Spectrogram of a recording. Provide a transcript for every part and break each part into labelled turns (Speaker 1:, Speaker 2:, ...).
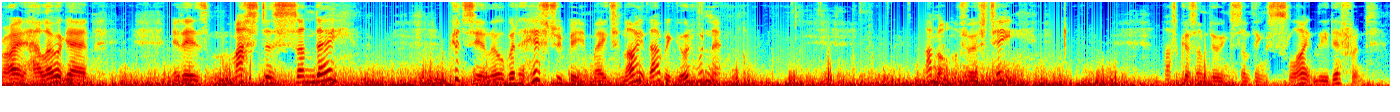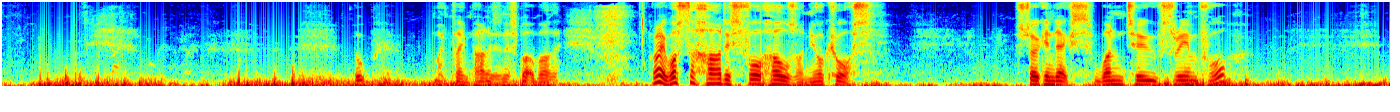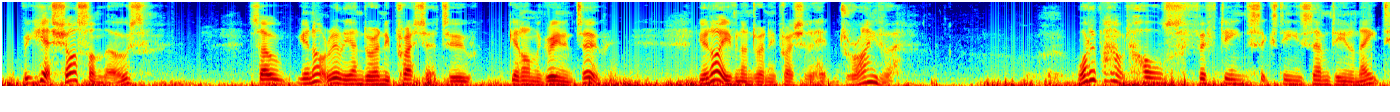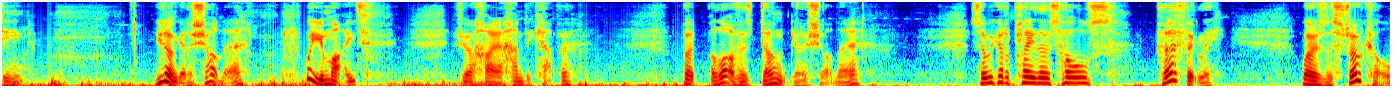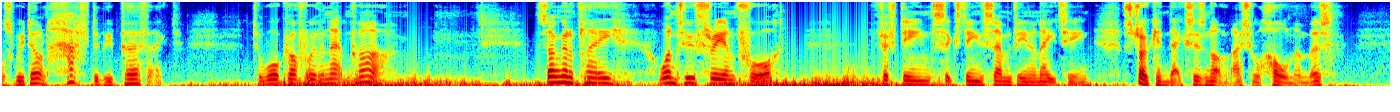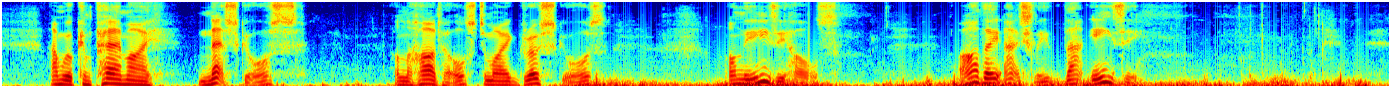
Speaker 1: Right, hello again. It is Masters Sunday. Could see a little bit of history being made tonight. That'd be good, wouldn't it? I'm not on the first tee. That's because I'm doing something slightly different. Oh, my playing partner's in a spot of bother. Right, what's the hardest four holes on your course? Stroke index 1, 2, 3 and 4? But you get shots on those so you're not really under any pressure to get on the green in two. You're not even under any pressure to hit driver. What about holes 15, 16, 17 and 18? You don't get a shot there. Well, you might if you're a higher handicapper, but a lot of us don't get a shot there. So we've got to play those holes perfectly. Whereas the stroke holes, we don't have to be perfect to walk off with a net par. So I'm going to play 1, 2, 3 and 4, 15, 16, 17 and 18. Stroke indexes, not actual hole numbers. And we'll compare my net scores on the hard holes to my gross scores on the easy holes. Are they actually that easy?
